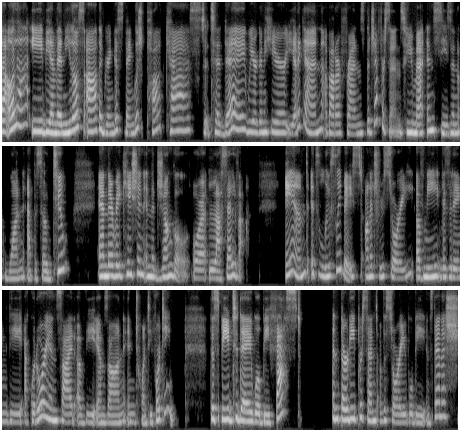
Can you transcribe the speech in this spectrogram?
Hola, hola, y bienvenidos a the Gringa Spanglish podcast. Today, we are going to hear yet again about our friends, the Jeffersons, who you met in season one, episode two, and their vacation in the jungle or La Selva. And it's loosely based on a true story of me visiting the Ecuadorian side of the Amazon in 2014. The speed today will be fast, and 30% of the story will be in Spanish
